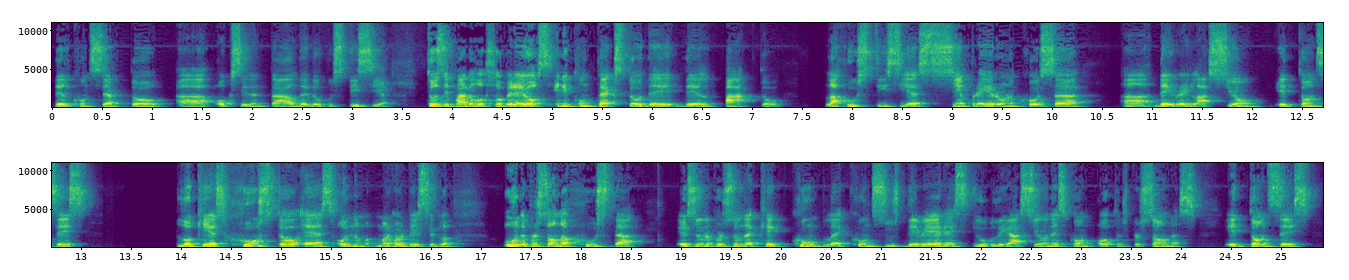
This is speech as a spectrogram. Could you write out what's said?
del concepto ah, occidental de la justicia. Entonces, para los hebreos, en el contexto del pacto, la justicia siempre era una cosa ah, de relación. Entonces, lo que es justo es, o mejor decirlo, una persona justa es una persona que cumple con sus deberes y obligaciones con otras personas. Entonces,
